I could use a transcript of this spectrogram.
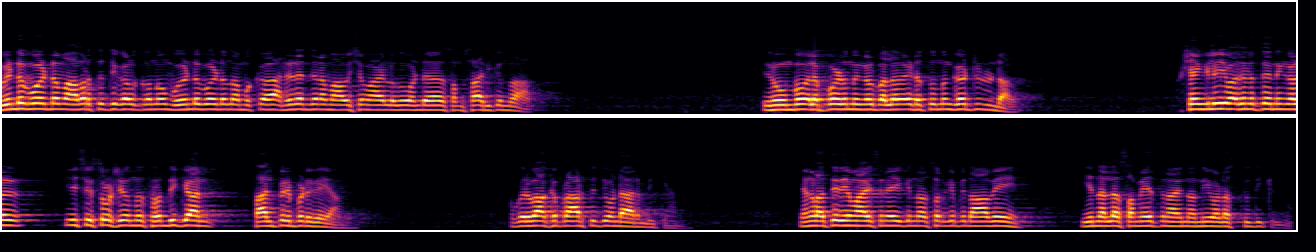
വീണ്ടും വീണ്ടും ആവർത്തിച്ച് കേൾക്കുന്നു വീണ്ടും വീണ്ടും നമുക്ക് അനുരഞ്ജനം ആവശ്യമായുള്ളതുകൊണ്ട് സംസാരിക്കുന്നതാണ്. ഇതിനു മുമ്പ് പലപ്പോഴും നിങ്ങൾ പലയിടത്തുനിന്നും കേട്ടിട്ടുണ്ടാകും പക്ഷേ എങ്കിൽ ഈ വചനത്തെ നിങ്ങൾ ഈ ശുശ്രൂഷയൊന്ന് ശ്രദ്ധിക്കാൻ താല്പര്യപ്പെടുകയാണ്. നമുക്കൊരു വാക്ക് പ്രാർത്ഥിച്ചുകൊണ്ട് ആരംഭിക്കാം. ഞങ്ങൾ അത്യധികമായി സ്നേഹിക്കുന്ന സ്വർഗപിതാവേ ഈ നല്ല സമയത്തിനായി നന്ദിയോടെ സ്തുതിക്കുന്നു.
